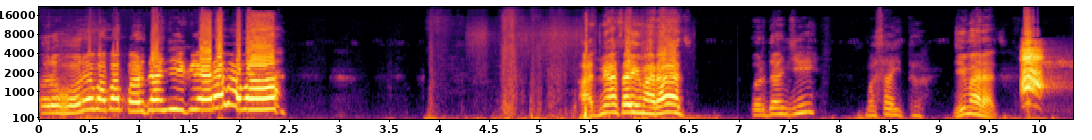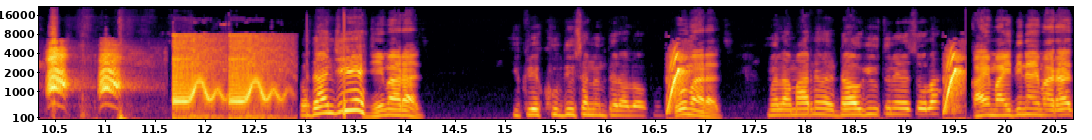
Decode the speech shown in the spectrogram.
अरे हो रे बाबा प्रधानजी इकडे आहे रे बाबा. आज्ञा असावी महाराज. प्रधानजी बसा इथं. जी महाराज. प्रधानजी जी महाराज. इकडे खूप दिवसानंतर आलो आपण. हो महाराज. मला मारण्याचा डाव घेऊ तू नाही चोला. काय माहिती नाही महाराज.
